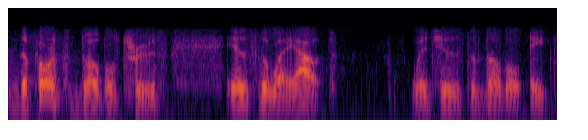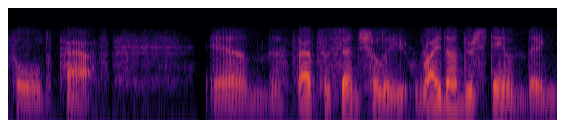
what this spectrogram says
then the fourth noble truth is the way out, which is the noble eightfold path. And that's essentially right understanding,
